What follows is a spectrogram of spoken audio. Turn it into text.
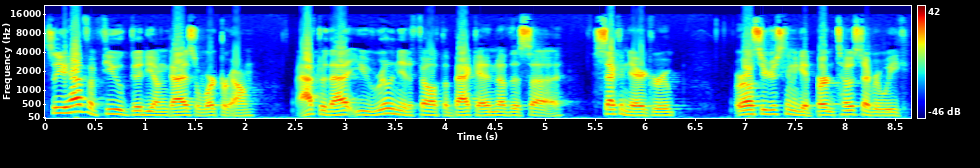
So you have a few good young guys to work around. After that, you really need to fill out the back end of this uh, secondary group, or else you're just going to get burnt toast every week.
